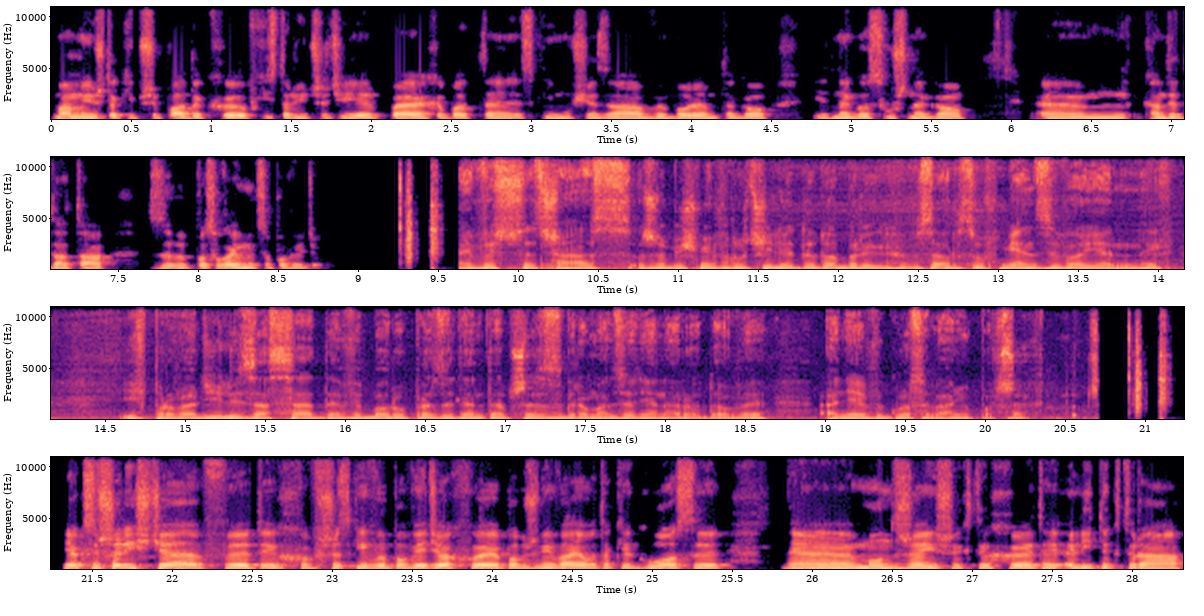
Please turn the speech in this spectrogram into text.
Mamy już taki przypadek w historii III RP, chyba tęskni mu się za wyborem tego jednego słusznego em, kandydata. Posłuchajmy, co powiedział. Najwyższy czas, żebyśmy wrócili do dobrych wzorców międzywojennych i wprowadzili zasadę wyboru prezydenta przez Zgromadzenie Narodowe, a nie w głosowaniu powszechnym. Jak słyszeliście, w tych wszystkich wypowiedziach e, pobrzmiewają takie głosy e, mądrzejszych, tych, tej elity, która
